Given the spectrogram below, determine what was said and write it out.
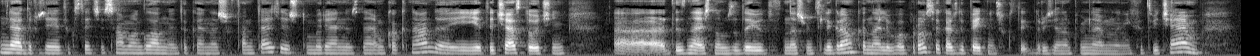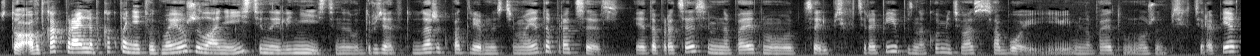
Да, друзья, это, кстати, самая главная такая наша фантазия, что мы реально знаем, как надо, и это часто очень ты знаешь, нам задают в нашем телеграм-канале вопросы. Каждую пятницу, кстати, друзья, напоминаем, на них отвечаем. Что, а вот как правильно, как понять, вот мое желание истинное или не истинное? Вот, друзья, это туда же к потребностям. И это процесс. И это процесс, именно поэтому цель психотерапии — познакомить вас с собой. И именно поэтому нужен психотерапевт,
